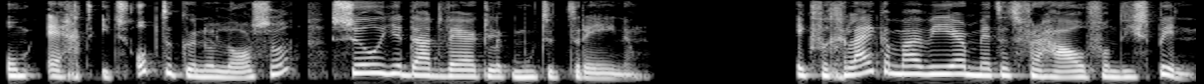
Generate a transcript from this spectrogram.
Om echt iets op te kunnen lossen, zul je daadwerkelijk moeten trainen. Ik vergelijk hem maar weer met het verhaal van die spin.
